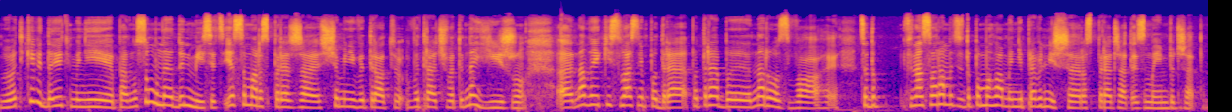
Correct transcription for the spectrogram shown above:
Батьки віддають мені певну суму на один місяць. Я сама розпоряджаюся, що мені витрачувати на їжу, е, на якісь власні потреби, на розваги. Це фінансова грамотність допомогла мені правильніше розпоряджатись з моїм бюджетом.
